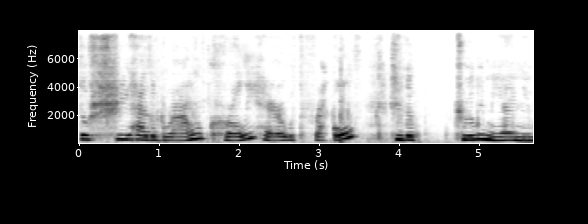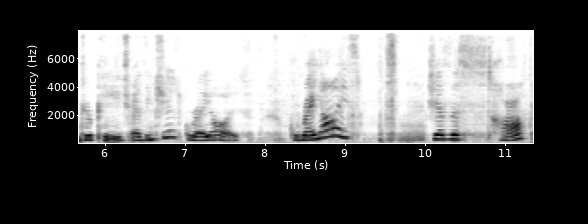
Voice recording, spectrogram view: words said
So she has a brown curly hair with freckles. She's a truly me. I named her Paige. I think she has gray eyes. Gray eyes. She has this top,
